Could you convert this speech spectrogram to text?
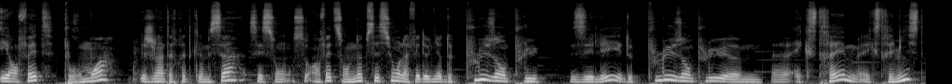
Et en fait, pour moi, je l'interprète comme ça, c'est son, obsession l'a fait devenir de plus en plus zélée de plus en plus euh, extrême, extrémiste.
